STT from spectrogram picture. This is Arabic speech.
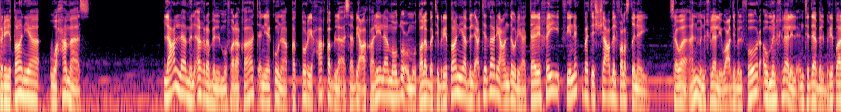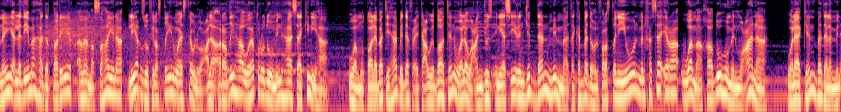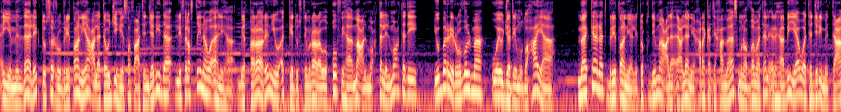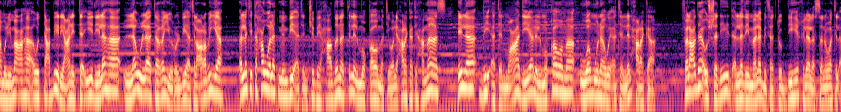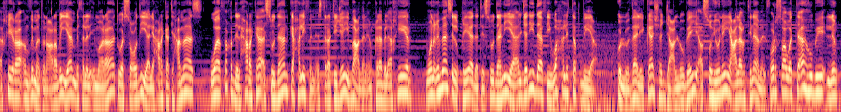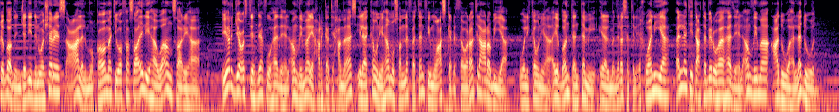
بريطانيا وحماس. لعل من أغرب المفارقات أن يكون قد طرح قبل أسابيع قليلة موضوع مطالبة بريطانيا بالاعتذار عن دورها التاريخي في نكبة الشعب الفلسطيني سواء من خلال وعد بلفور أو من خلال الانتداب البريطاني الذي مهد الطريق أمام الصهاينة ليغزوا فلسطين ويستولوا على أراضيها ويطردوا منها ساكنيها. ومطالبتها بدفع تعويضات ولو عن جزء يسير جدا مما تكبده الفلسطينيون من خسائر وما خاضوه من معاناة. ولكن بدلا من أي من ذلك تصر بريطانيا على توجيه صفعة جديدة لفلسطين وأهلها بقرار يؤكد استمرار وقوفها مع المحتل المعتدي يبرر ظلمه ويجرم ضحاياه. ما كانت بريطانيا لتقدم على إعلان حركة حماس منظمة إرهابية وتجريم التعامل معها أو التعبير عن التأييد لها لولا تغير البيئة العربية التي تحولت من بيئة شبه حاضنة للمقاومة ولحركة حماس إلى بيئة معادية للمقاومة ومناوئة للحركة. فالعداء الشديد الذي ما لبثت تبديه خلال السنوات الأخيرة أنظمة عربية مثل الإمارات والسعودية لحركة حماس وفقد الحركة السودان كحليف استراتيجي بعد الانقلاب الأخير وانغماس القيادة السودانية الجديدة في وحل التطبيع. كل ذلك شجع اللوبي الصهيوني على اغتنام الفرصة والتأهب لانقضاض جديد وشرس على المقاومة وفصائلها وأنصارها. يرجع استهداف هذه الأنظمة لحركة حماس إلى كونها مصنفة في معسكر الثورات العربية ولكونها أيضا تنتمي إلى المدرسة الإخوانية التي تعتبرها هذه الأنظمة عدوها اللدود.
